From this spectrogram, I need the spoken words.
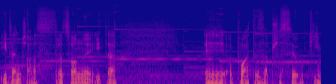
i ten czas stracony i te yy, opłaty za przesyłki.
